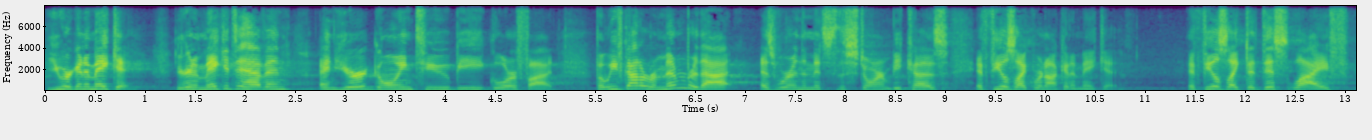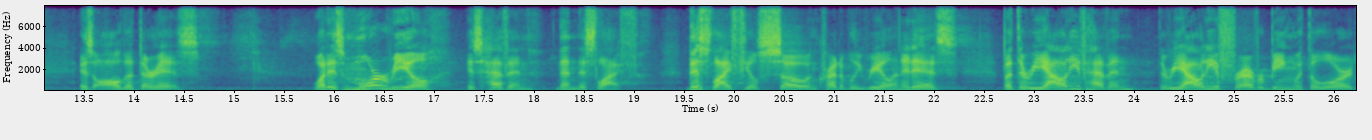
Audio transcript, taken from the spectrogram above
you are going to make it. You're going to make it to heaven, and you're going to be glorified. But we've got to remember that as we're in the midst of the storm because it feels like we're not going to make it. It feels like that this life is all that there is. What is more real is heaven than this life. This life feels so incredibly real, and it is, but the reality of heaven, the reality of forever being with the Lord,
